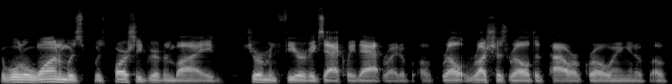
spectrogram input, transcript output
the World War One was was partially driven by German fear of exactly that, right? Of, of rel- Russia's relative power growing, and of, of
